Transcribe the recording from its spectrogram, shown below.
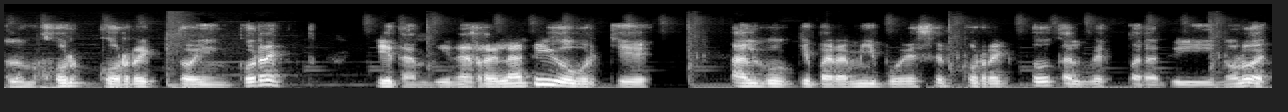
a lo mejor correcto e incorrecto, que también es relativo porque algo que para mí puede ser correcto tal vez para ti no lo es.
